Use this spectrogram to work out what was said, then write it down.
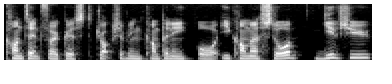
content focused dropshipping company or e commerce store gives you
